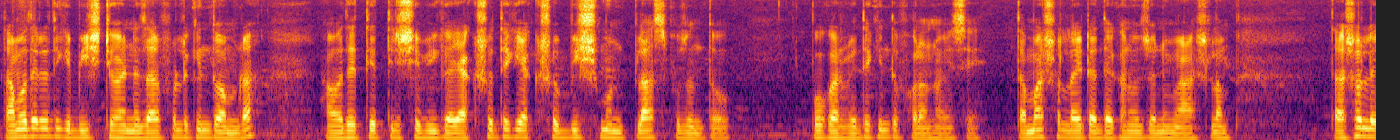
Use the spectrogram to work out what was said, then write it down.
তা আমাদের এদিকে বৃষ্টি হয় না, যার ফলে কিন্তু আমরা আমাদের তেত্রিশে বিঘায় একশো থেকে একশো বিশ মন প্লাস পর্যন্ত প্রকার ভেদে কিন্তু ফলন হয়েছে। তা মার্শাল্লাহ এটা দেখানোর জন্য আমি আসলাম। তা আসলে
